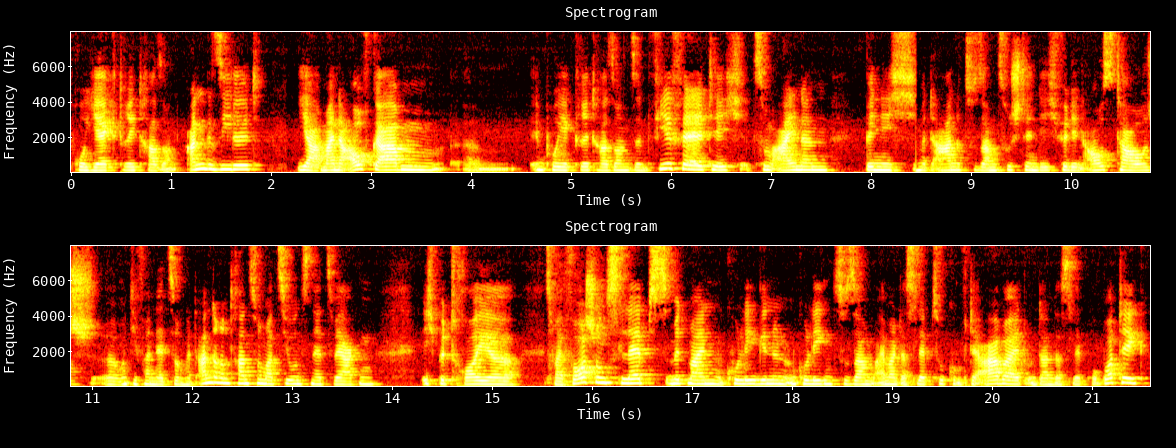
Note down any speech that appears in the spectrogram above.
Projekt Retrason angesiedelt ja, meine Aufgaben ähm, im Projekt Retrason sind vielfältig. Zum einen bin ich mit Arne zusammen zuständig für den Austausch äh, und die Vernetzung mit anderen Transformationsnetzwerken. Ich betreue zwei Forschungslabs mit meinen Kolleginnen und Kollegen zusammen. Einmal das Lab Zukunft der Arbeit und dann das Lab Robotik.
